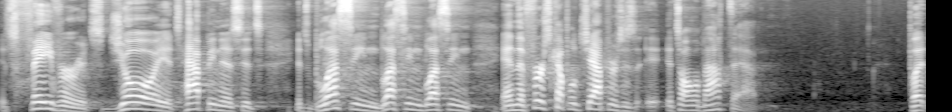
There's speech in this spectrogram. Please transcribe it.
it's favor, it's joy, it's happiness, it's it's blessing, blessing, blessing. And the first couple chapters is it's all about that. But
